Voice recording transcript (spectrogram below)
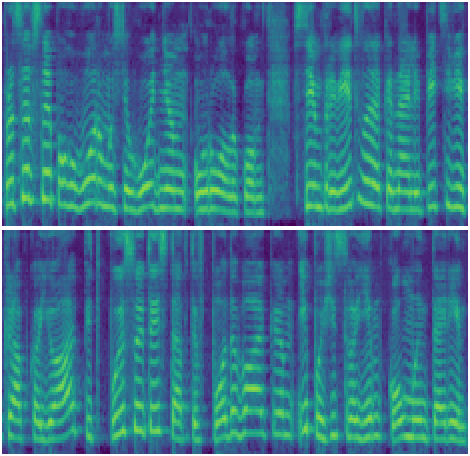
Про це все поговоримо сьогодні у ролику. Всім привіт! Ви на каналі ptv.ua. Підписуйтесь, ставте вподобайки і пишіть свої коментарі.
